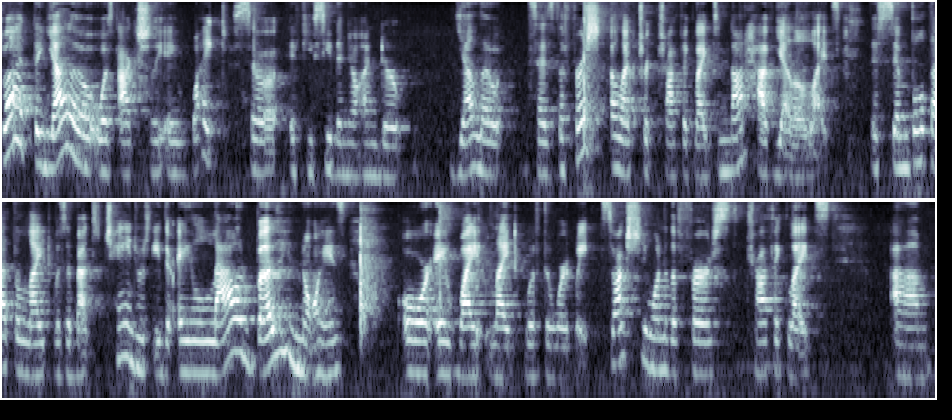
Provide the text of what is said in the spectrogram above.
but the yellow was actually a white so if you see the note under yellow says the first electric traffic light did not have yellow lights. The symbol that the light was about to change was either a loud buzzing noise or a white light with the word wait. So actually one of the first traffic lights, um,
